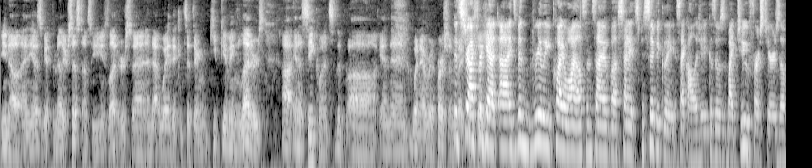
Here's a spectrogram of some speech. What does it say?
you know, and it has to be a familiar system. So you use letters, uh, and that way they can sit there and keep giving letters uh, in a sequence. The, uh, and then whenever a person It's true. I forget. Uh, it's been really quite a while since I've uh, studied specifically psychology because it was my two first years of,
